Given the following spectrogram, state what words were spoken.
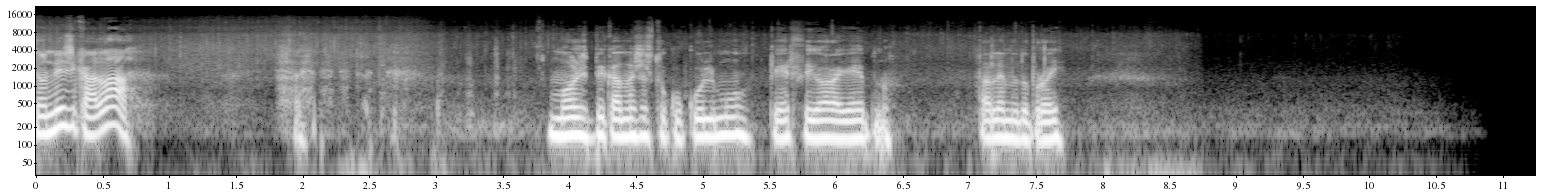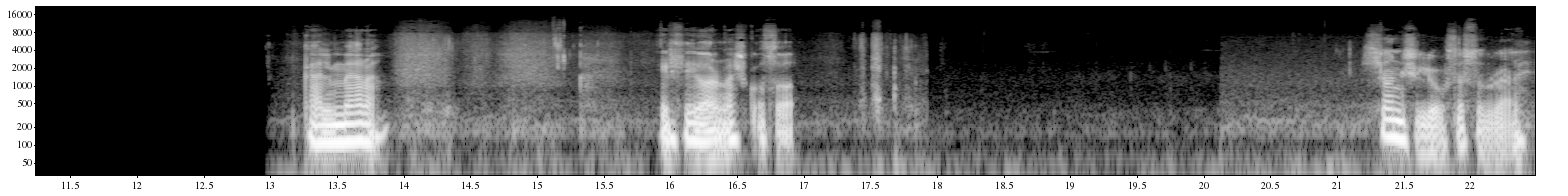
Χιονίζει καλά. Μόλις μπήκα μέσα στο κουκούλι μου και ήρθε η ώρα για ύπνο. Τα λέμε το πρωί. Καλημέρα. Ήρθε η ώρα να σηκωθώ. Χιόνισε λίγο χθες το βράδυ.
